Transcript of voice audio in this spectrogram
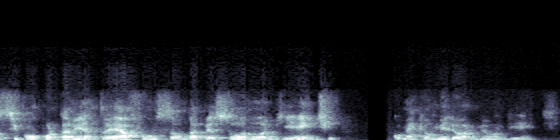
se comportamento é a função da pessoa no ambiente, como é que eu melhoro o meu ambiente?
